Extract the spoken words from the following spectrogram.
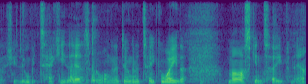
Actually a little bit tacky there, so what I'm going to do, I'm going to take away the masking tape now.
